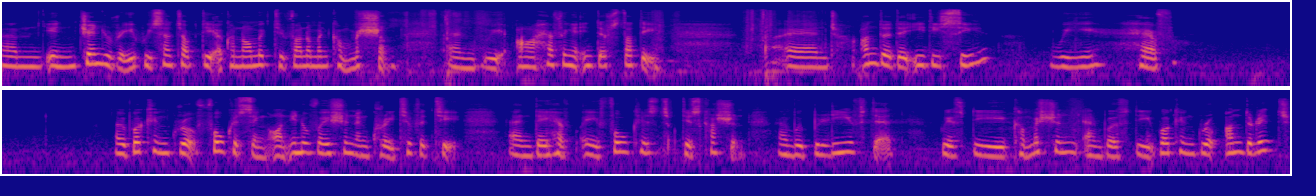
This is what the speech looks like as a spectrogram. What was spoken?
Um, in January, we set up the Economic Development Commission, and we are having an in-depth study. And under the EDC, we have a working group focusing on innovation and creativity, and they have a focused discussion. And we believe that with the commission and with the working group under it.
